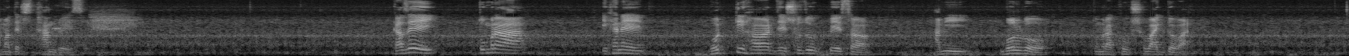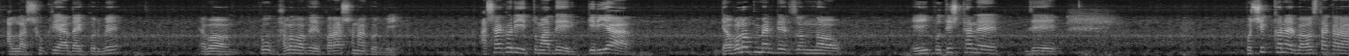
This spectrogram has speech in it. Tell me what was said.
আমাদের স্থান রয়েছে। কাজেই তোমরা এখানে ভর্তি হওয়ার যে সুযোগ পেয়েছ, আমি বলব তোমরা খুব সৌভাগ্যবান। আল্লাহ শুক্রিয়া আদায় করবে এবং খুব ভালোভাবে পড়াশোনা করবে। আশা করি তোমাদের কেরিয়ার ডেভেলপমেন্টের জন্য এই প্রতিষ্ঠানে যে প্রশিক্ষণের ব্যবস্থা করা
